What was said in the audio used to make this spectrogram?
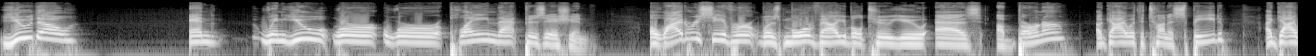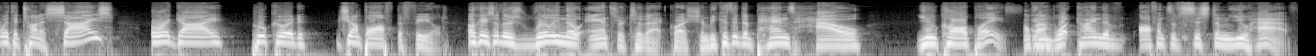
You, though, and when you were were playing that position, a wide receiver was more valuable to you as a burner, a guy with a ton of speed, a guy with a ton of size, or a guy who could jump off the field. Okay, so there's really no answer to that question because it depends how you call plays Okay. and what kind of offensive system you have.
